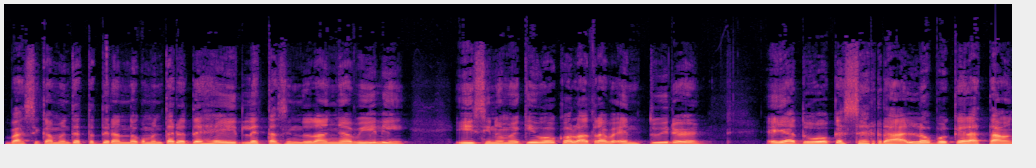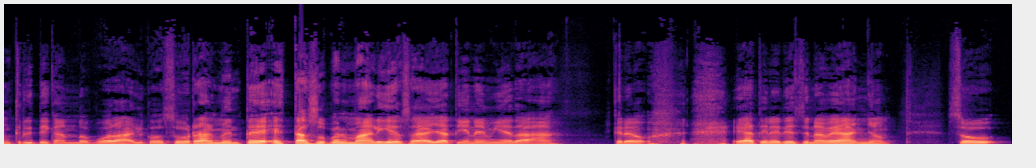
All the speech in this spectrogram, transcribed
básicamente está tirando comentarios de hate le está haciendo daño a Billy. Y si no me equivoco, la otra vez en Twitter ella tuvo que cerrarlo porque la estaban criticando por algo. O realmente está súper mal y, o sea, ella tiene mi edad creo. Ella tiene 19 años. So,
